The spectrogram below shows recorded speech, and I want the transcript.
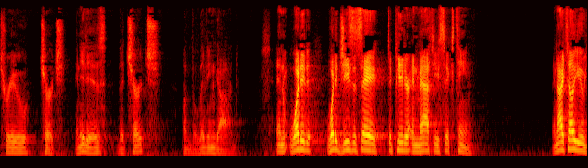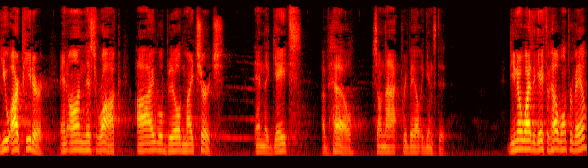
true church. And it is the church of the living God. And what did, what did Jesus say to Peter in Matthew 16? And I tell you, you are Peter, and on this rock I will build my church, and the gates of hell shall not prevail against it. Do you know why the gates of hell won't prevail?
